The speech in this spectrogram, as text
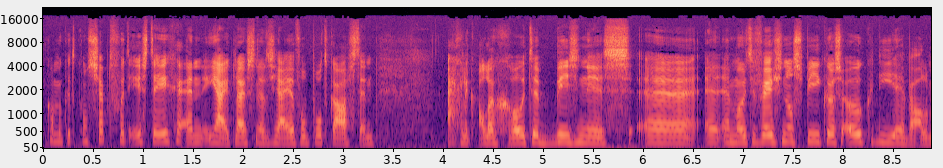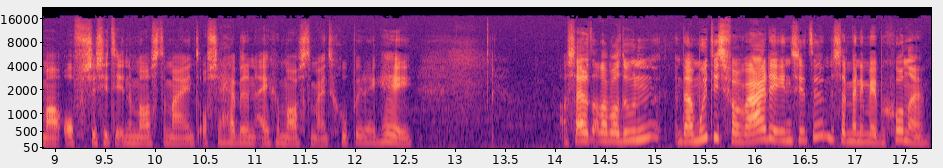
kwam ik het concept voor het eerst tegen. En ja, ik luister net als jij heel veel podcast. En eigenlijk alle grote business eh, en, en motivational speakers ook. Die hebben allemaal of ze zitten in de mastermind. Of ze hebben een eigen mastermind groep. En ik denk, hey, als zij dat allemaal doen, daar moet iets van waarde in zitten. Dus daar ben ik mee begonnen.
